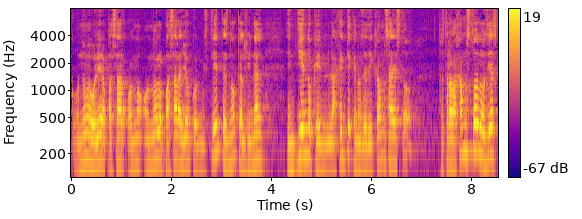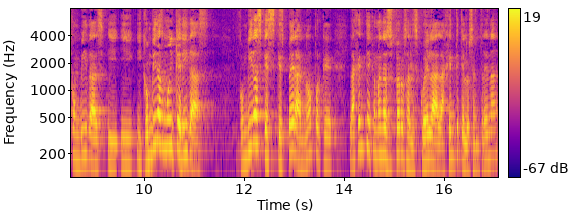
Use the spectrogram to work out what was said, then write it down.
o no me volviera a pasar o no, o no lo pasara yo con mis clientes, ¿no? Que al final entiendo que la gente que nos dedicamos a esto, pues trabajamos todos los días con vidas y, con vidas muy queridas, con vidas que, que, esperan, ¿no? Porque la gente que manda a sus perros a la escuela, la gente que los entrena,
